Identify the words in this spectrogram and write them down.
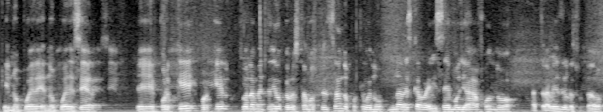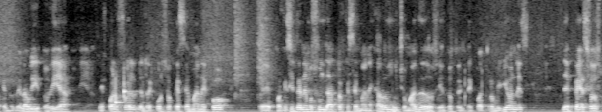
que no, puede, no puede ser. Eh, ¿por, qué, ¿Por qué solamente digo que lo estamos pensando? Porque bueno, una vez que revisemos ya a fondo a través del resultado que nos dé la auditoría de cuál fue el recurso que se manejó, eh, porque sí tenemos un dato que se manejaron mucho más de 234 millones de pesos,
